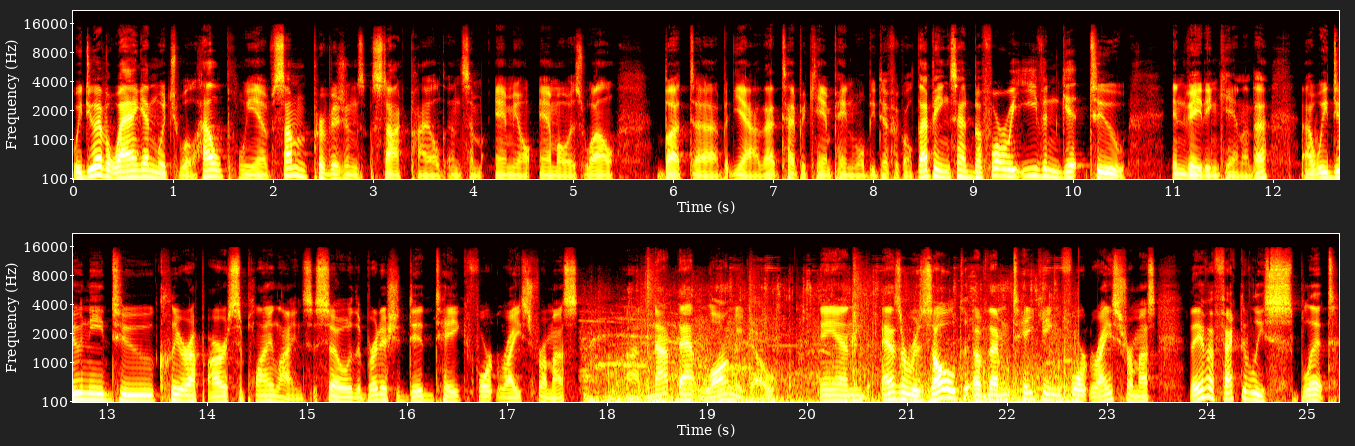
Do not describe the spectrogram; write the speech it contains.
We do have a wagon, which will help. We have some provisions stockpiled and some ammo, ammo as well. But uh, but yeah, that type of campaign will be difficult. That being said, before we even get to invading Canada, uh, we do need to clear up our supply lines. So the British did take Fort Rice from us uh, not that long ago. And as a result of them taking Fort Rice from us, they have effectively split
